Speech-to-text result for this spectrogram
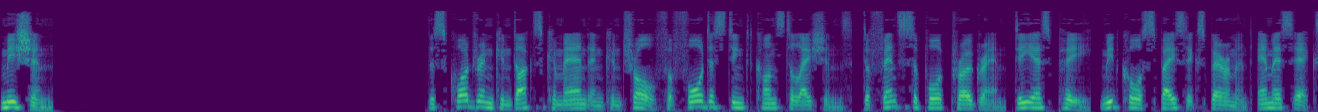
Mission The squadron conducts command and control for four distinct constellations, Defense Support Program (DSP), Midcourse Space Experiment (MSX),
